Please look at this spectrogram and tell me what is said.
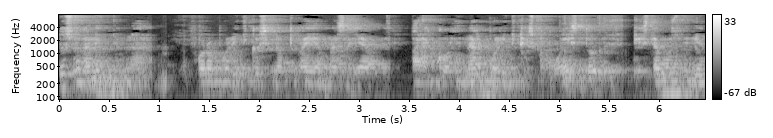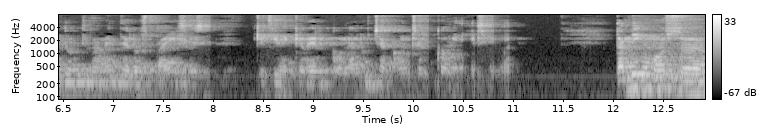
no solamente un foro político, sino que vaya más allá para coordinar políticas como esto que estamos viviendo últimamente en los países que tiene que ver con la lucha contra el COVID-19. También hemos eh,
